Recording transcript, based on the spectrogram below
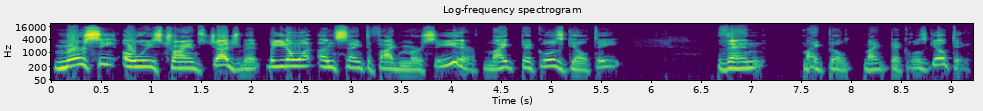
Mercy always triumphs judgment, but you don't want unsanctified mercy either. If Mike Bickle is guilty, then Mike, Bill, Mike Bickle is guilty.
